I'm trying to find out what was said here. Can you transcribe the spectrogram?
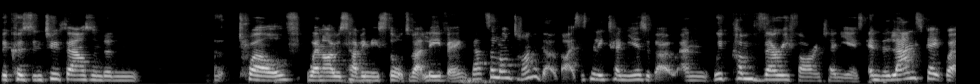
because in 2012 when i was having these thoughts about leaving that's a long time ago guys. It's nearly 10 years ago and we've come very far in 10 years. In the landscape where,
